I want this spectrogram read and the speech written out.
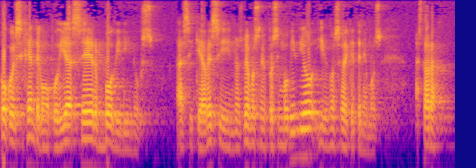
poco exigente como podría ser Body Linux. Así que a ver si nos vemos en el próximo vídeo y vamos a ver qué tenemos. Hasta ahora.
